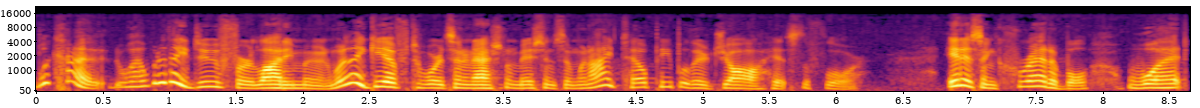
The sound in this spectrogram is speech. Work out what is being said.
what kind of what do they do for Lottie Moon? What do they give towards international missions? And when I tell people, their jaw hits the floor. It is incredible what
